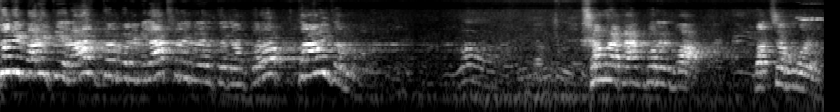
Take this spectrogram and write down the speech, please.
যদি বাড়িতে রাত দরবারে মিলাদ শরীফের ইন্তজাম করো, তো আমি যাব। সম্রাট আকবরের বাচ্চা হুমায়ুন।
